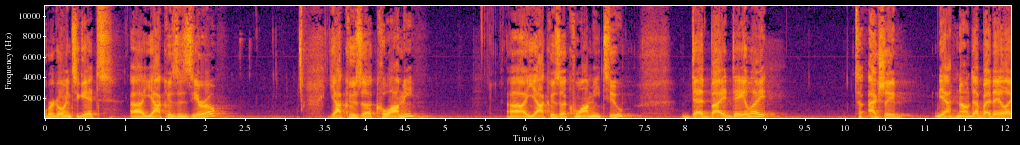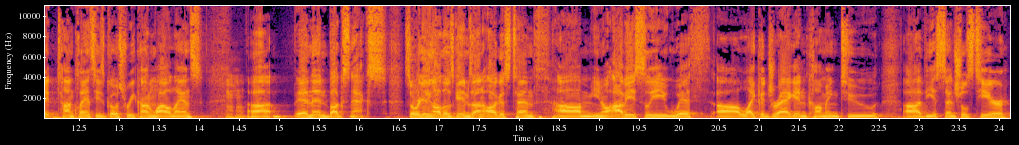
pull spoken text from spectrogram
we're going to get uh, Yakuza Zero, Yakuza Kiwami uh, Yakuza Kiwami 2, Dead by Daylight. T- actually, yeah, no, Dead by Daylight, Tom Clancy's Ghost Recon Wildlands, mm-hmm. uh, and then Bugsnax. So we're getting all those games on August 10th. Um, you know, obviously with uh, Like a Dragon coming to uh, the Essentials tier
